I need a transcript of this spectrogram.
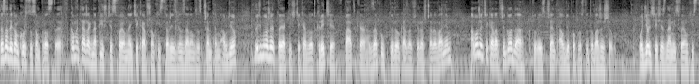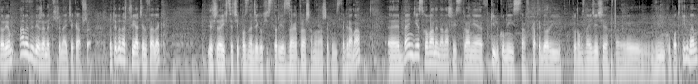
Zasady konkursu są proste. W komentarzach napiszcie swoją najciekawszą historię związaną ze sprzętem audio. Być może to jakieś ciekawe odkrycie, wpadka, zakup, który okazał się rozczarowaniem, a może ciekawa przygoda, której sprzęt audio po prostu towarzyszył. Podzielcie się z nami swoją historią, a my wybierzemy trzy najciekawsze. Do tego nasz przyjaciel Felek, jeżeli chcecie poznać jego historię, zapraszam na naszego Instagrama. E, Będzie schowany na naszej stronie w kilku miejscach w kategorii, którą znajdziecie e, w linku pod filmem.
